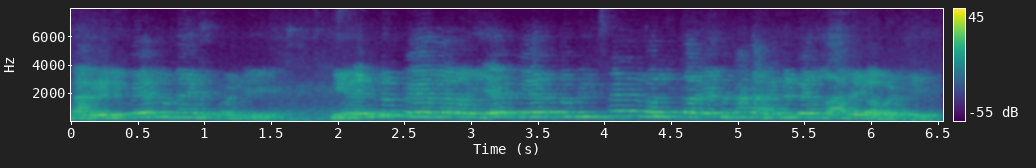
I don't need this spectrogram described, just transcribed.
నాకు రెండు పేర్లు ఉన్నాయనుకోండి ఈ రెండు పేర్లలో ఏ పేరుతో పిలిచినా నేను పలుకుతాను ఎందుకంటే ఆ రెండు పేర్లు నావే కాబట్టి.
